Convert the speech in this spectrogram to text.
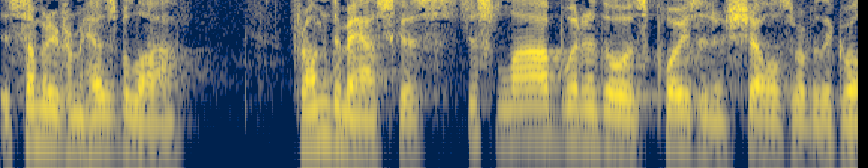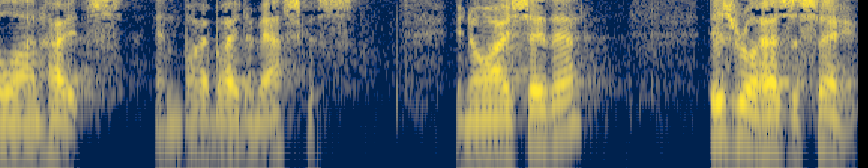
is somebody from Hezbollah, from Damascus, just lob one of those poisonous shells over the Golan Heights, and bye bye Damascus. You know why I say that? Israel has a saying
